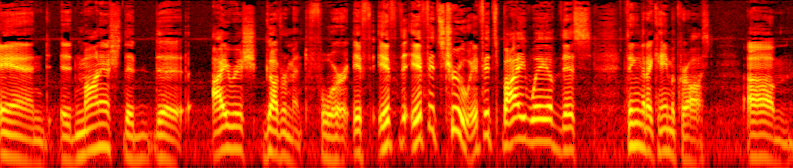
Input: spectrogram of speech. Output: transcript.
and admonish the the Irish government for if if if it's true, if it's by way of this thing that I came across, um,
